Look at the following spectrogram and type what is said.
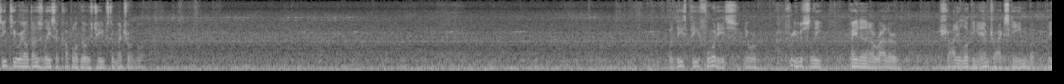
CT Rail does lease a couple of those Jeeps to Metro North. These P40s, they were previously painted in a rather shoddy looking Amtrak scheme, but they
